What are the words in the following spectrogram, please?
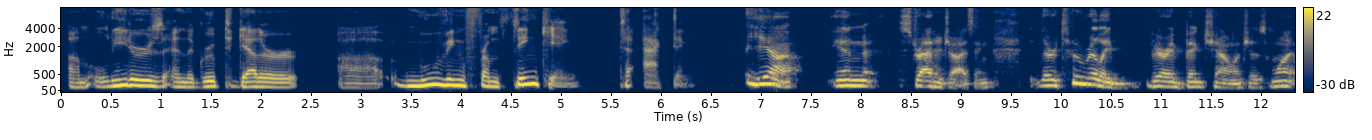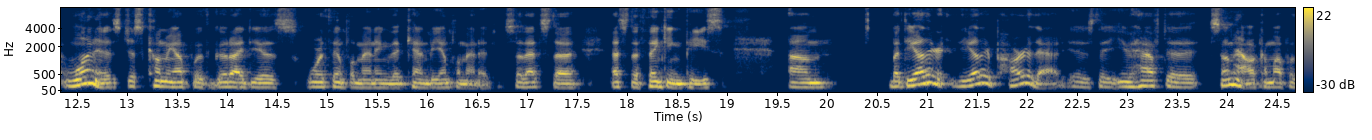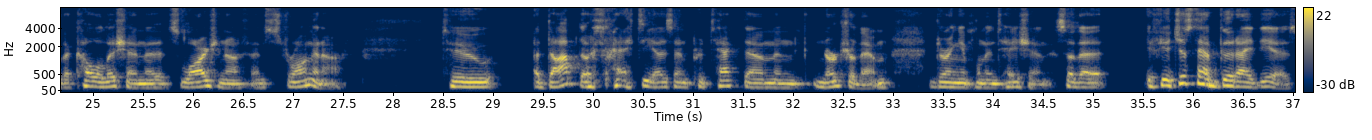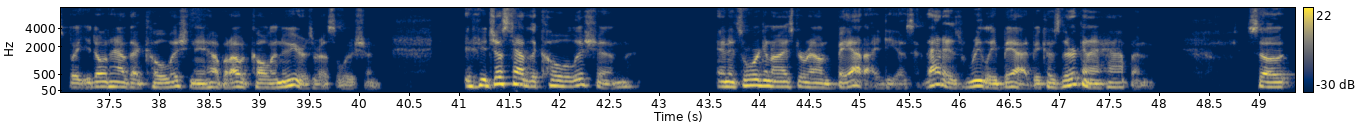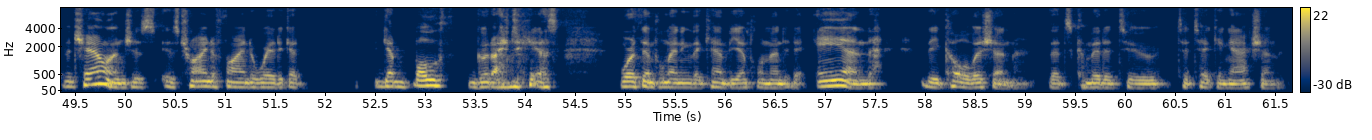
um, leaders and the group together uh, moving from thinking to acting? Yeah. In strategizing, there are two really very big challenges. One, one is just coming up with good ideas worth implementing that can be implemented. So that's the that's the thinking piece. Um, but the other the other part of that is that you have to somehow come up with a coalition that's large enough and strong enough to adopt those ideas and protect them and nurture them during implementation so that if you just have good ideas but you don't have that coalition you have what i would call a new year's resolution if you just have the coalition and it's organized around bad ideas that is really bad because they're going to happen so the challenge is is trying to find a way to get get both good ideas worth implementing that can be implemented and the coalition that's committed to to taking action.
